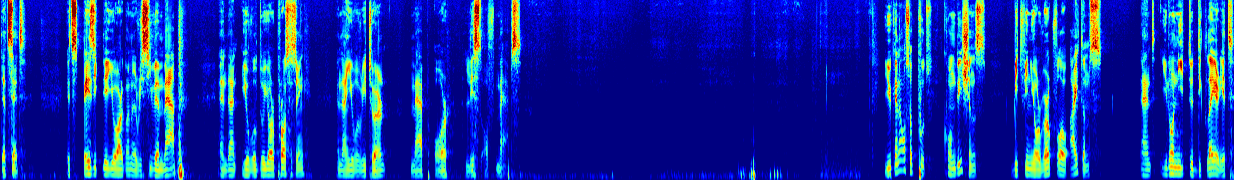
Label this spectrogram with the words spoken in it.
That's it. It's basically you are going to receive a map, and then you will do your processing, and then you will return map or list of maps. You can also put conditions between your workflow items and you don't need to declare it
